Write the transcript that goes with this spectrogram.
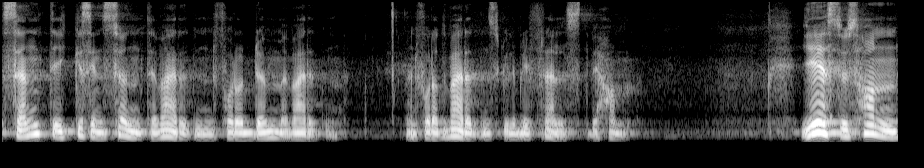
sendte ikke sin sønn til verden for å dømme verden, men for at verden skulle bli frelst ved ham. Jesus han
